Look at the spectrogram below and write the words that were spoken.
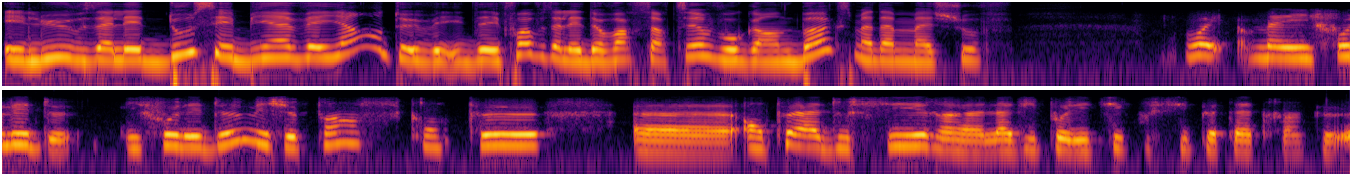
élue? Vous allez être douce et bienveillante? Des fois, vous allez devoir sortir vos gants de boxe, Madame Machouf. Oui, mais il faut les deux. Il faut les deux, mais je pense qu'on peut, euh, on peut adoucir euh, la vie politique aussi peut-être un peu.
